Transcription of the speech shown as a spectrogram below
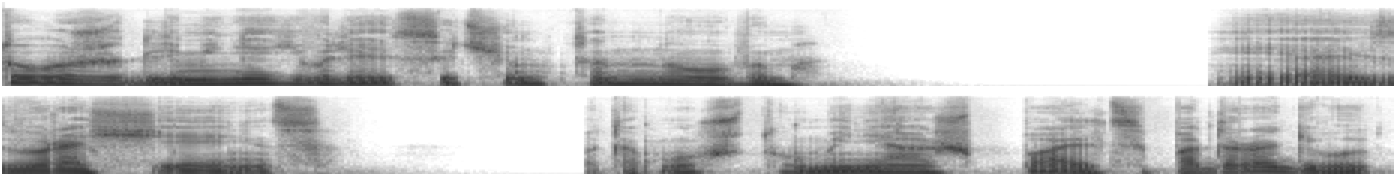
тоже для меня является чем-то новым. Я извращенец, потому что у меня аж пальцы подрагивают,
